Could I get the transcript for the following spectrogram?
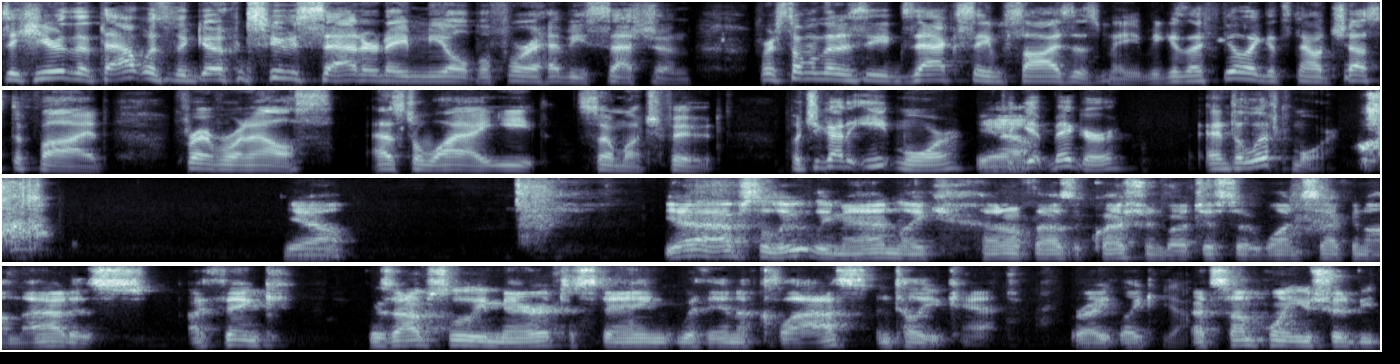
to hear that that was the go to Saturday meal before a heavy session for someone that is the exact same size as me, because I feel like it's now justified for everyone else as to why I eat so much food. But you got to eat more yeah. to get bigger and to lift more. Yeah. Yeah, absolutely, man. Like, I don't know if that was a question, but just a one second on that is I think there's absolutely merit to staying within a class until you can't, right? Like, yeah. at some point, you should be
